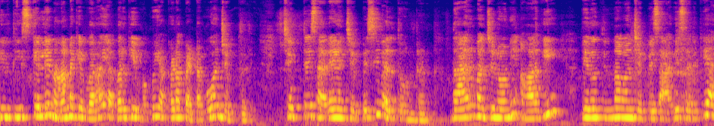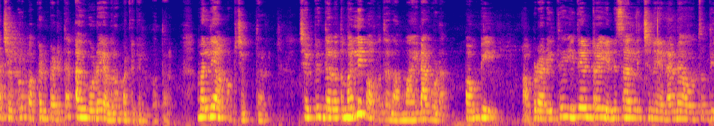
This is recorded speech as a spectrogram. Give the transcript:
ఇవి తీసుకెళ్ళి నాన్నకి ఇవ్వరా ఎవరికి ఇవ్వకు ఎక్కడ పెట్టకు అని చెప్తుంది. చెప్తే సరే అని చెప్పేసి వెళ్తూ ఉంటాడు. దారి మధ్యలోని ఆగి ఏదో తిందామని చెప్పేసి ఆగేసరికి ఆ చెప్పులు పక్కన పెడితే అవి కూడా ఎవరో పట్టుకెళ్ళిపోతారు. మళ్ళీ అమ్మకు చెప్తాడు. చెప్పిన తర్వాత మళ్ళీ పంపుతుంది అమ్మ అయినా కూడా. పంపి అప్పుడు అడిగితే ఇదేంట్రా ఎన్నిసార్లు ఇచ్చినా ఎలానే అవుతుంది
